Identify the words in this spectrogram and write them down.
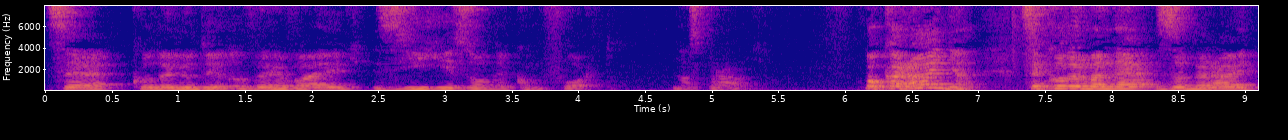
Це коли людину виривають з її зони комфорту. Насправді. Покарання це коли мене забирають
